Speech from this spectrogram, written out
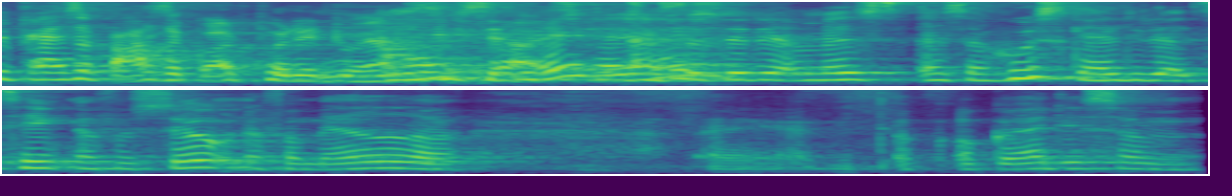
det passer bare så godt på det, du er, synes jeg. Ikke? Altså det der med, altså husk alle de der ting, og få søvn og få mad, og, øh, og, og gøre det, som,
